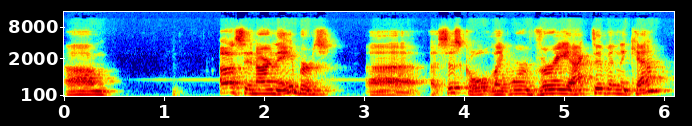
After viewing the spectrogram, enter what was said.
Um, us and our neighbors uh, Osisko like we're very active in the camp.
